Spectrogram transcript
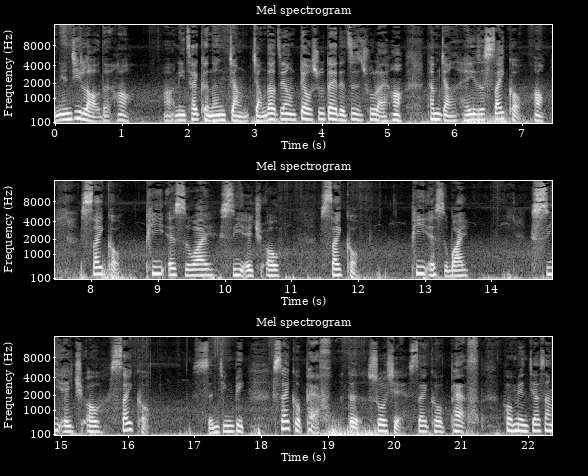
年纪老的哈啊，你才可能讲讲到这样掉书袋的字出来哈。他们讲 he is a psycho 哈 ，psycho，p s y c h o，psycho，p s y c h o，psycho。神经病，psychopath 的缩写，psychopath 后面加上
